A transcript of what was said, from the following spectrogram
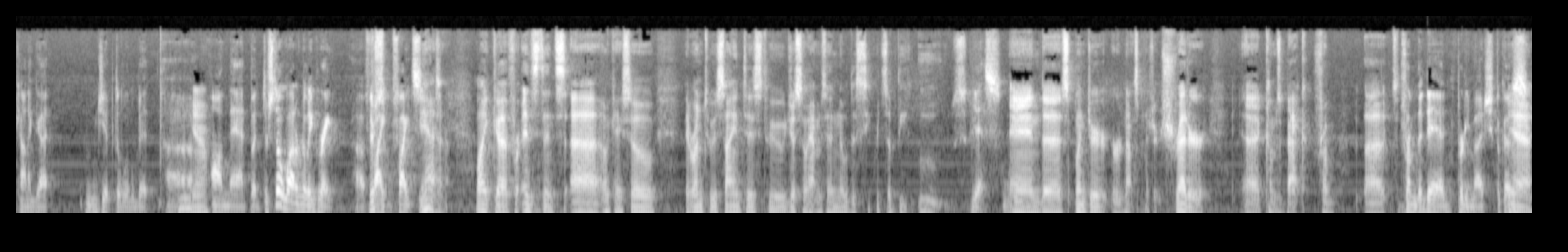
kind of got gypped a little bit uh, Yeah. on that, but there's still a lot of really great uh, fight fight scenes. Yeah. Like, uh, for instance, uh, okay, so they run to a scientist who just so happens to know the secrets of the ooze. Yes. And uh, Splinter, or not Splinter, Shredder uh, comes back from. Uh, from the dead, pretty much, because Yeah.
